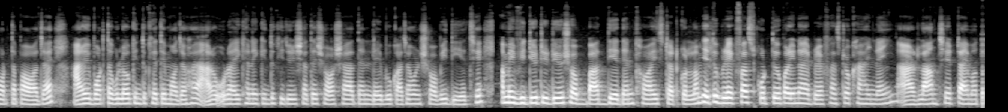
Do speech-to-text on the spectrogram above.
বর্তা পাওয়া যায়। আর ওই বর্তাগুলোও কিন্তু খেতে মজা হয়। আর ওরা এখানে কিন্তু খিচুড়ির সাথে শসা, দেন লেবু, কাঁচামরিচ সবই দিয়েছে। আমি ভিডিও টিডিও সব বাদ দিয়ে দেন, খাওয়াই স্টার্ট করলাম। যেহেতু ব্রেকফাস্ট করতেও পারি না ব্রেকফাস্টও খাই নাই, আর লাঞ্চের টাইম অত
